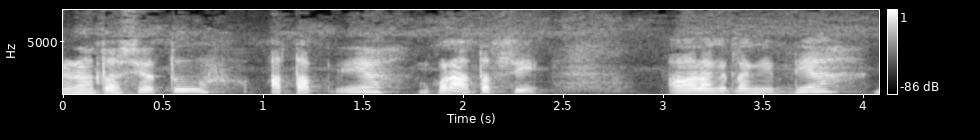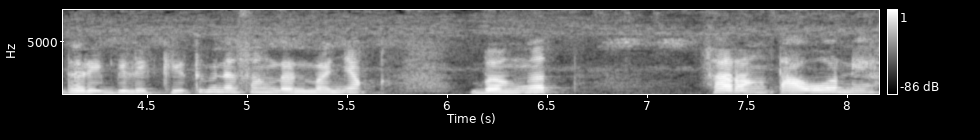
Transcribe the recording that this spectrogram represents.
Dan atasnya tuh atapnya bukan atap sih uh, langit-langitnya dari bilik itu minasang dan banyak banget sarang tawon ya.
